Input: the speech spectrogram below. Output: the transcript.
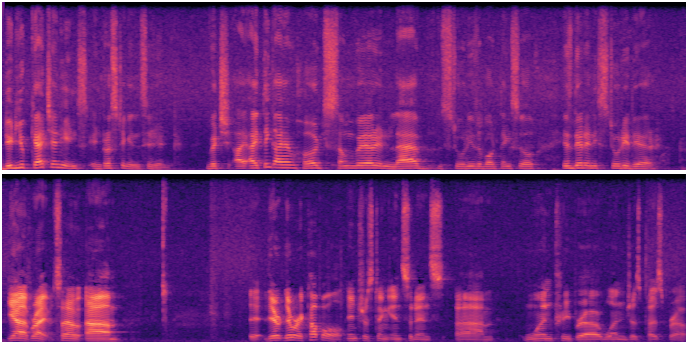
Did you catch any in- interesting incident? Which I, I think I have heard somewhere in lab stories about things. So is there any story there? Yeah, right. So um, there, there were a couple interesting incidents. Um, one pre-bro, one just post-bro.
